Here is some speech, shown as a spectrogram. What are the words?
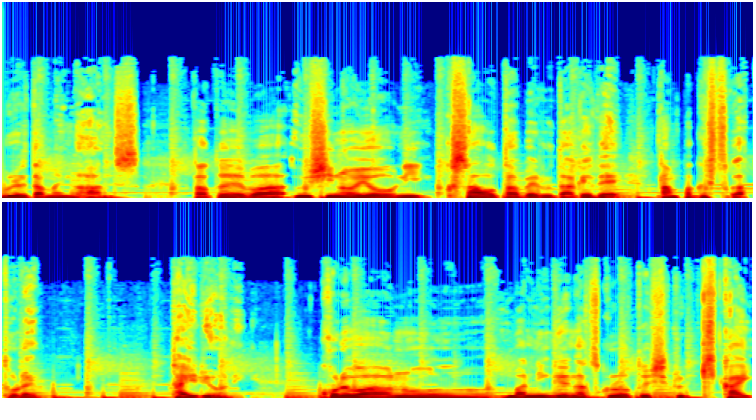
優れた面があるんです。例えば牛のように草を食べるだけでタンパク質が取れる。大量に。これはあの、まあ、人間が作ろうとしてる機械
